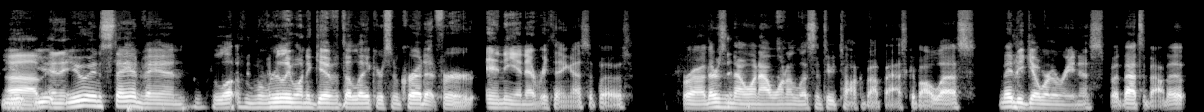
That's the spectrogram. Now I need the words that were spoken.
You, um, you, and it, you, and Stan Van lo- really want to give the Lakers some credit for any and everything, I suppose. Bro, there's no one I want to listen to talk about basketball less. Maybe Gilbert Arenas, but that's about it.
